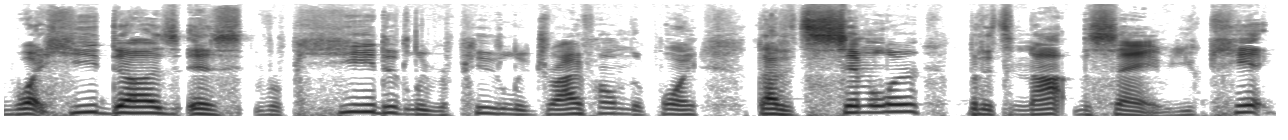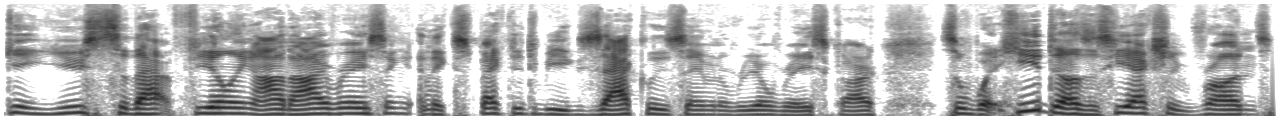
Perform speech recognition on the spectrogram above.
what he does is repeatedly, repeatedly drive home the point that it's similar, but it's not the same. You can't get used to that feeling on iRacing and expect it to be exactly the same in a real race car. So what he does is he actually runs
